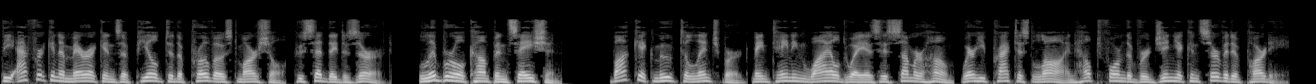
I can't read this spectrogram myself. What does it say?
The African Americans appealed to the provost marshal, who said they deserved liberal compensation. Bocock moved to Lynchburg maintaining Wildway as his summer home, where he practiced law and helped form the Virginia Conservative Party.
